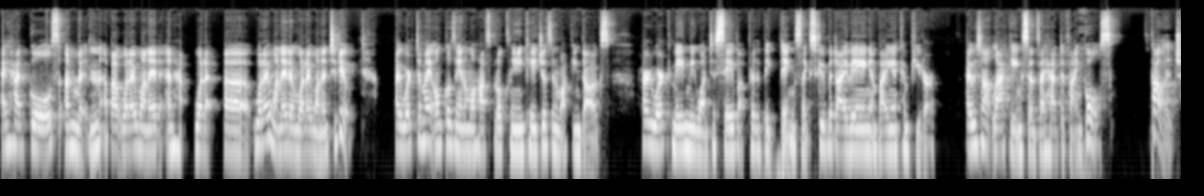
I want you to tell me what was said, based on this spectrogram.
I had goals unwritten about what I wanted and ha- what uh, what I wanted and what I wanted to do. I worked at my uncle's animal hospital cleaning cages and walking dogs. Hard work made me want to save up for the big things like scuba diving and buying a computer. I was not lacking since I had defined goals. College.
